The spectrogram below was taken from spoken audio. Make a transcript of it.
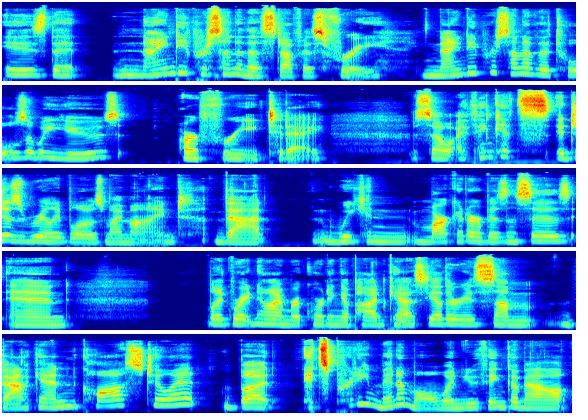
is that 90% of this stuff is free. 90% of the tools that we use are free today. So I think it's it just really blows my mind that we can market our businesses and like right now I'm recording a podcast. Yeah, there is some back end cost to it, but it's pretty minimal when you think about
